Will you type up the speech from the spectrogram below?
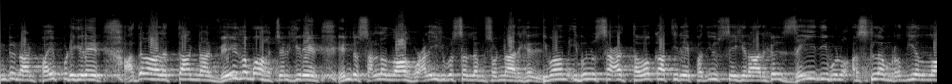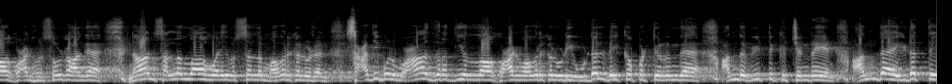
என்று நான் பயப்படுகிறேன். அதனால தான் நான் வேகமாக செல்கிறேன் என்று சல்லல்லாஹு அலைஹி வசல்லம் சொன்னார்கள். இமாம் இபுனு சாத் தவக்காத்திலே பதிவு செய்கிறார்கள். ஜெயித் இப்னு அஸ்லம் ரதியல்லாஹு அன்ஹு சொல்றாங்க நான் சல்லல்லாஹு அலைஹி வசல்லம் அவர்களுடன் சாதிபுன் ரதி அல்லாஹு அன்ஹு அவர்களுடைய உடல் வைக்கப்பட்டிருந்த அந்த வீட்டுக்கு சென்றேன். அந்த இடத்தை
